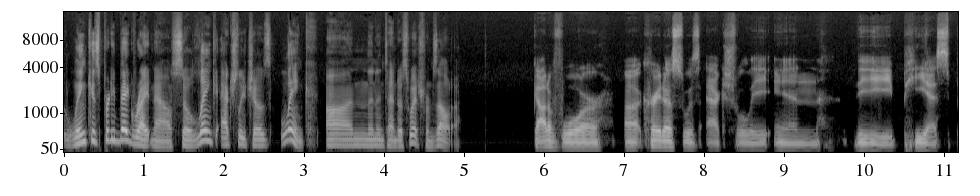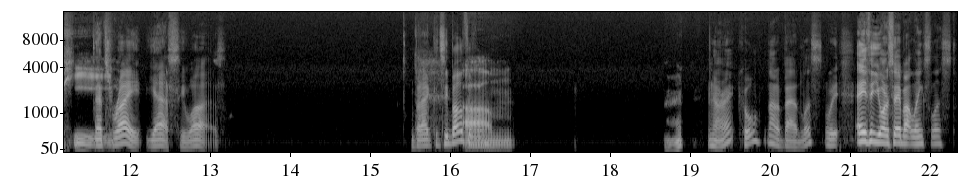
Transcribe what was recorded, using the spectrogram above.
Link is pretty big right now. So Link actually chose Link on the Nintendo Switch from Zelda. God of War. Uh, Kratos was actually in the PSP. That's right. Yes, he was. But I could see both of them. Um, all right. All right, cool. Not a bad list. Anything you want to say about Link's list?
